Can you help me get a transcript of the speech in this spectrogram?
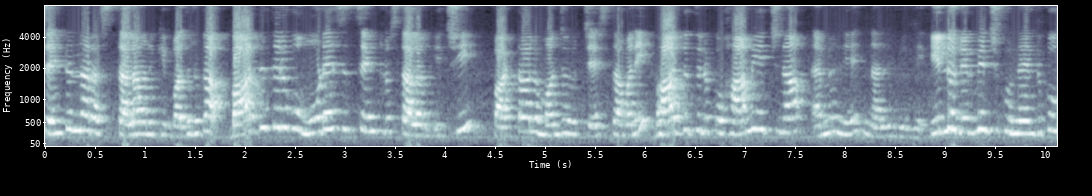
సెంటున్నర స్థలానికి బదులుగా బాధితులకు మూడేసి సెంట్లు స్థలం ఇచ్చి పట్టాలు మంజూరు చేస్తామని బాధితులకు హామీ ఇచ్చిన ఎమ్మెల్యే నల్లిమిల్లి ఇల్లు నిర్మించుకునేందుకు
